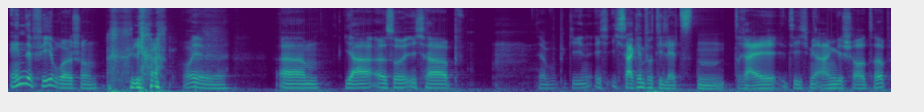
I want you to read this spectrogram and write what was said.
Ende Februar schon? ja. Oh, ja, ja. Ähm, ja, also ich habe ja, wo beginne ich? Ich sage einfach die letzten drei, die ich mir angeschaut habe.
